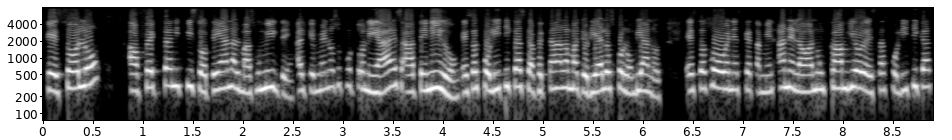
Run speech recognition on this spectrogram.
que solo afectan y pisotean al más humilde, al que menos oportunidades ha tenido. Esas políticas que afectan a la mayoría de los colombianos. Estos jóvenes que también anhelaban un cambio de estas políticas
